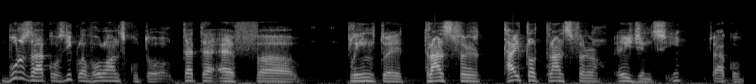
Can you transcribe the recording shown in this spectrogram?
burza, ako vznikla v Holandsku, to TTF uh, plyn, to je Transfer, Title Transfer Agency, to je ako,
